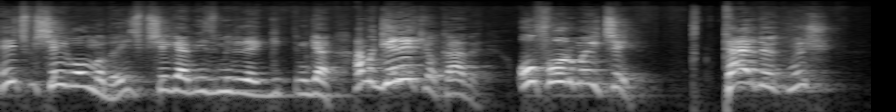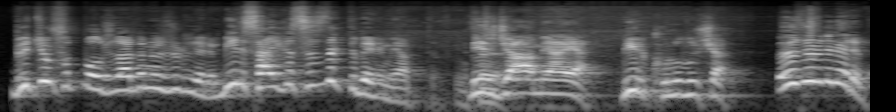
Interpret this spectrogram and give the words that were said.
Hiçbir şey olmadı. Hiçbir şey gelmedi. İzmir'e gittim gel. Ama gerek yok abi. O forma için ter dökmüş. Bütün futbolculardan özür dilerim. Bir saygısızlıktı benim yaptığım. Bir camiaya, bir kuruluşa. Özür dilerim.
